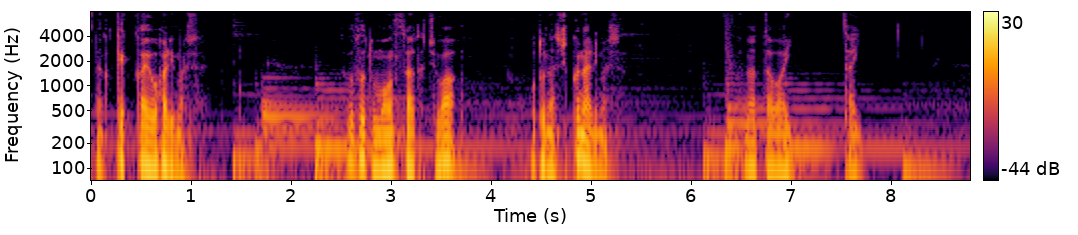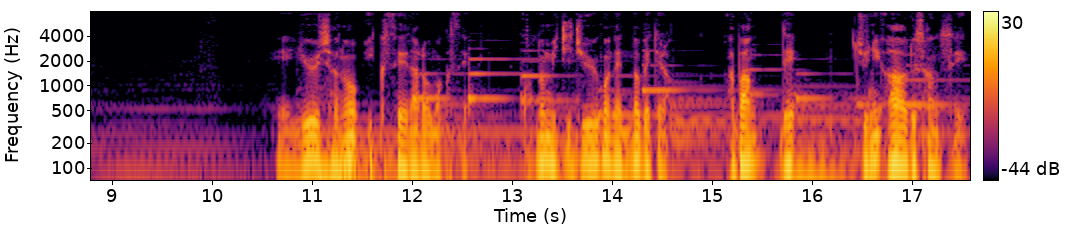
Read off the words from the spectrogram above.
ー、なんか結界を張りました。そうするとモンスターたちはおとなしくなりました。あなたは一勇者の育成ならお任せ。この道15年のベテラン。アバンでジュニアール3世。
